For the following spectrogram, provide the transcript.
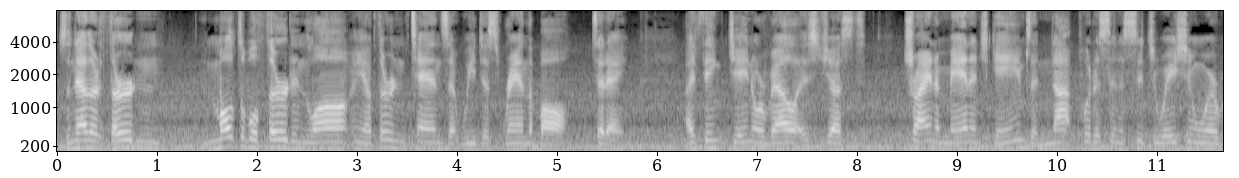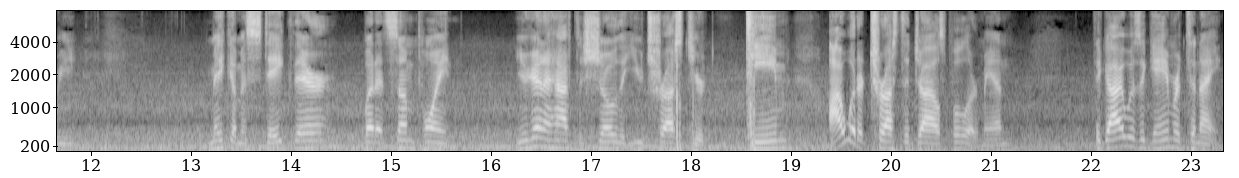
So now they're third and multiple third and long, you know, third and tens that we just ran the ball today. I think Jay Norvell is just trying to manage games and not put us in a situation where we make a mistake there. But at some point, you're going to have to show that you trust your team. I would have trusted Giles Puller, man. The guy was a gamer tonight.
